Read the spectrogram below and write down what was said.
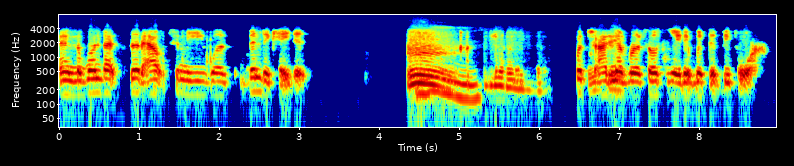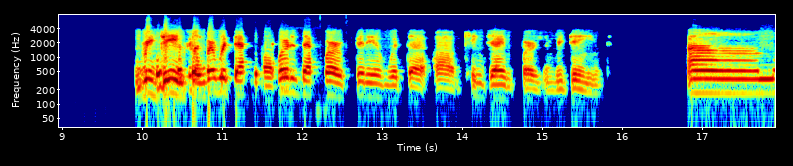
and the one that stood out to me was vindicated, mm. which I never associated with it before. Redeemed. So where would that? Where does that word fit in with the uh, King James version? Redeemed. Um,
